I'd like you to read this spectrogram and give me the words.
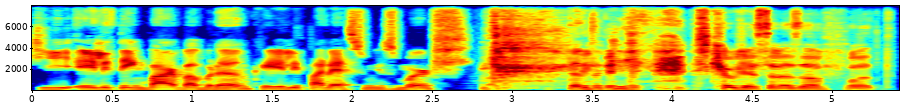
que ele tem barba branca e ele parece um Smurf. Tanto que. Acho que eu vi essa mesma foto.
